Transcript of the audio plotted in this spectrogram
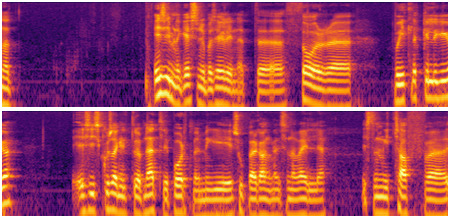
Nad esimene kes on juba selline et uh, Thor uh, võitleb kellegiga ja siis kusagilt tuleb Natalie Portman mingi superkangelasena välja. Ja siis ta on mingi tough uh,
